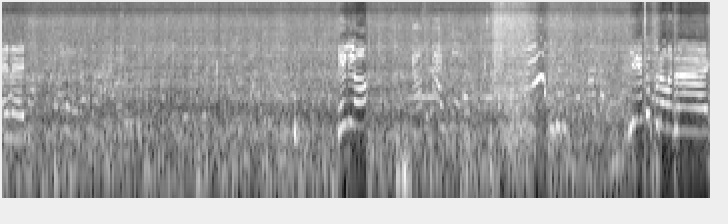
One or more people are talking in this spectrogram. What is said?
Evet. Geliyor. Yine tutturamadık.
